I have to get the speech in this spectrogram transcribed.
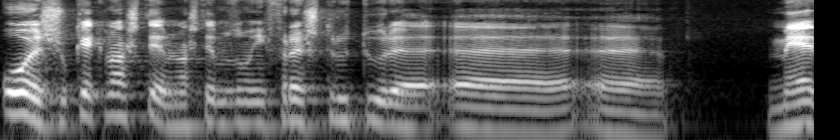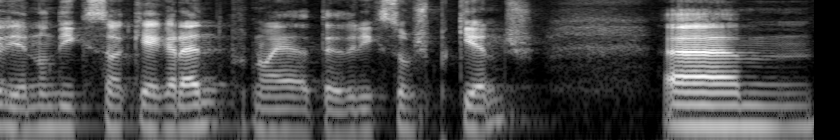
Hoje, o que é que nós temos? Nós temos uma infraestrutura ah, ah, média, não digo que são- que é grande, porque não é, até diria que somos pequenos. Ahm,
